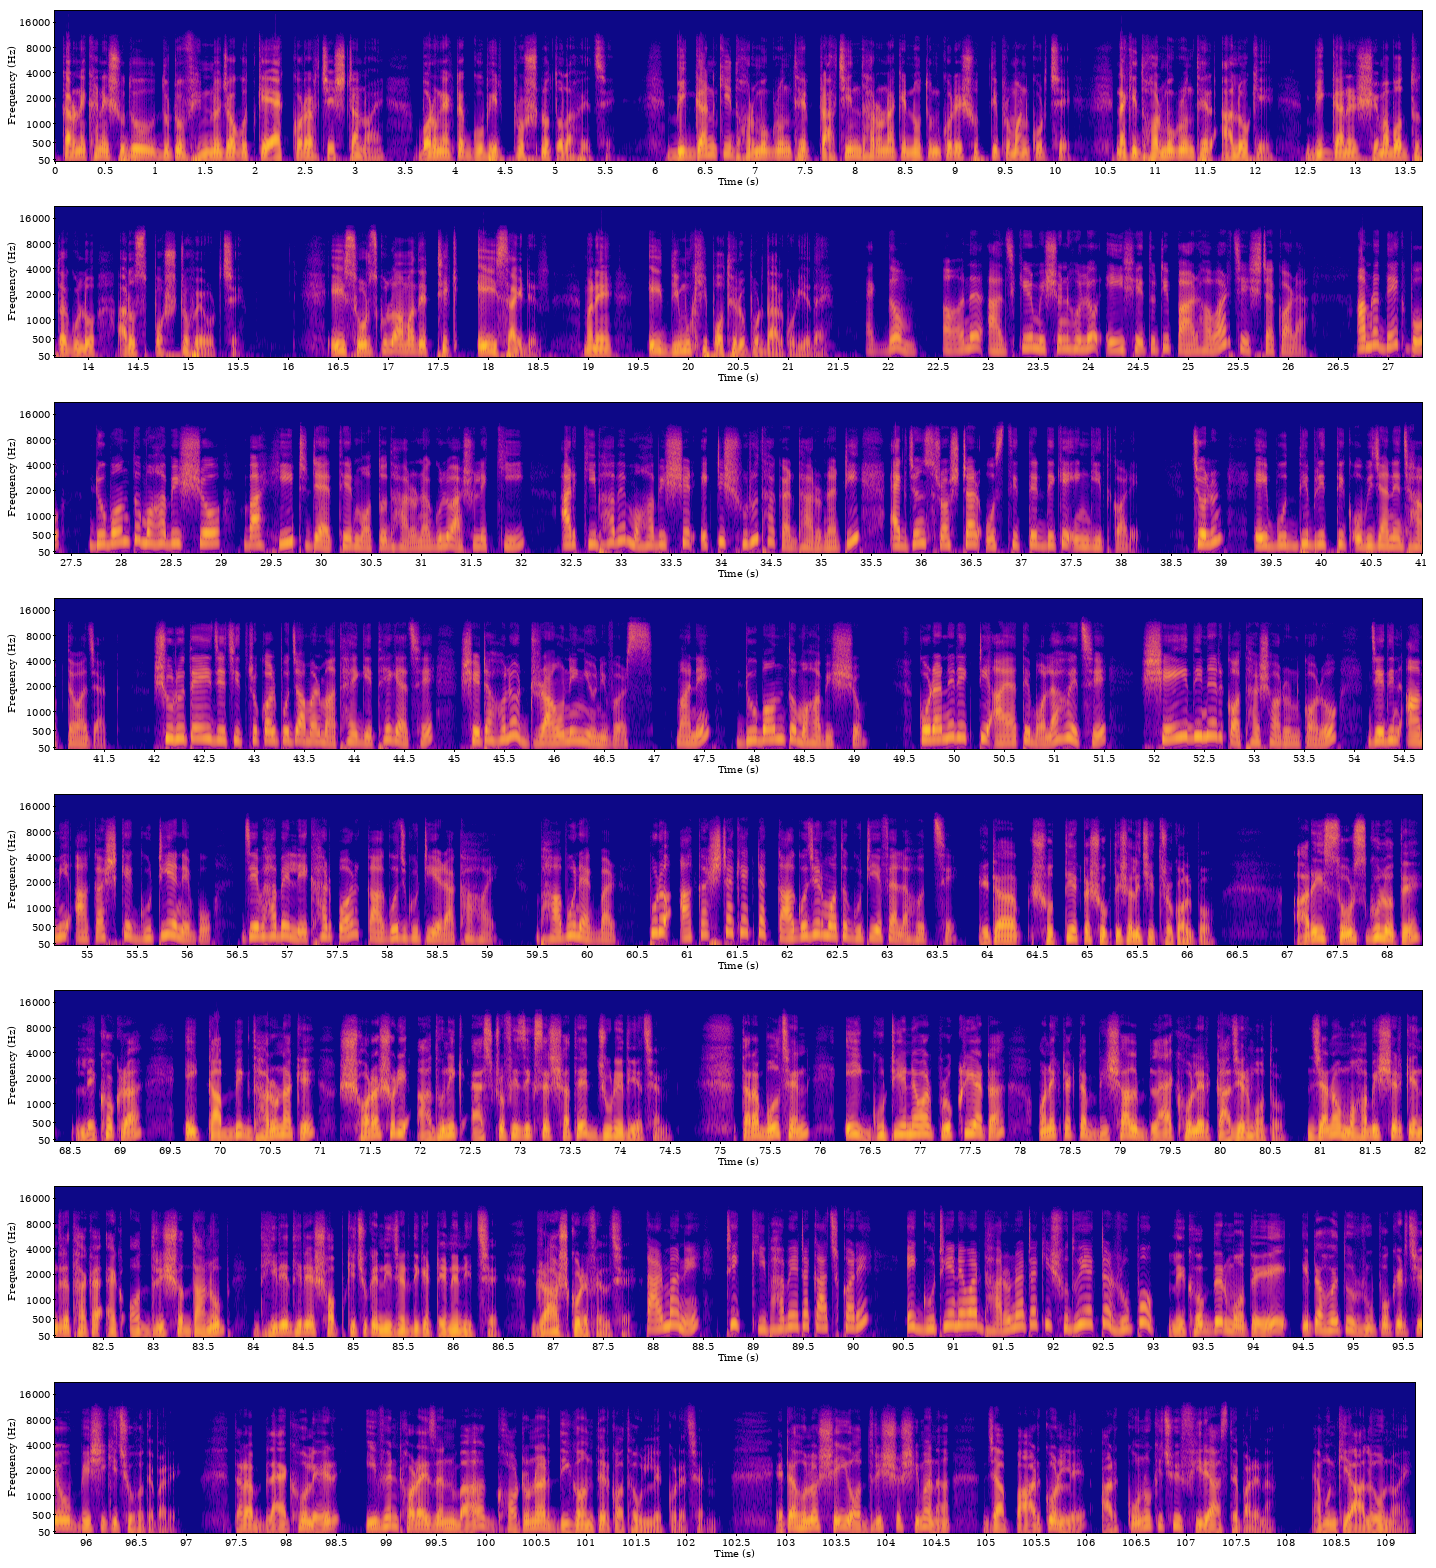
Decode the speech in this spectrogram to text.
কারণ এখানে শুধু দুটো ভিন্ন জগৎকে এক করার চেষ্টা নয়, বরং একটা গভীর প্রশ্ন তোলা হয়েছে। বিজ্ঞান কি ধর্মগ্রন্থের প্রাচীন ধারণাকে নতুন করে সত্যি প্রমাণ করছে, নাকি ধর্মগ্রন্থের আলোকে বিজ্ঞানের সীমাবদ্ধতাগুলো আরও স্পষ্ট হয়ে উঠছে। এই সোর্সগুলো আমাদের ঠিক এই সাইডের মানে এই দ্বিমুখী পথের ওপর দাঁড় করিয়ে দেয়। একদম। আমাদের আজকের মিশন হলো এই সেতুটি পার হওয়ার চেষ্টা করা। আমরা দেখব ডুবন্ত মহাবিশ্ব বা হিট ডেথের মতো ধারণাগুলো আসলে কি, আর কীভাবে মহাবিশ্বের একটি শুরু থাকার ধারণাটি একজন স্রষ্টার অস্তিত্বের দিকে ইঙ্গিত করে। চলুন এই বুদ্ধিবৃত্তিক অভিযানে ঝাঁপ দেওয়া যাক। শুরুতেই যে চিত্রকল্প যা আমার মাথায় গেথে গেছে, সেটা হলো ড্রাউনিং ইউনিভার্স মানে ডুবন্ত মহাবিশ্ব। কোরআনের একটি আয়াতে বলা হয়েছে, সেই দিনের কথা স্মরণ করো, যেদিন আমি আকাশকে গুটিয়ে নেব, যেভাবে লেখার পর কাগজ গুটিয়ে রাখা হয়। ভাবুন একবার, পুরো আকাশটাকে একটা কাগজের মতো গুটিয়ে ফেলা হচ্ছে। এটা সত্যি একটা শক্তিশালী চিত্রকল্প। আর এই সোর্সগুলোতে লেখকরা এই কাব্যিক ধারণাকে সরাসরি আধুনিক অ্যাস্ট্রোফিজিক্সের সাথে জুড়ে দিয়েছেন। তারা বলছেন এই গুটিয়ে নেওয়ার প্রক্রিয়াটা অনেকটা একটা বিশাল ব্ল্যাক হোলের কাজের মতো যেন মহাবিশ্বের কেন্দ্রে থাকা এক অদৃশ্য দানব ধীরে ধীরে সবকিছুকে নিজের দিকে টেনে নিচ্ছে গ্রাস করে ফেলছে। তার মানে ঠিক কীভাবে এটা কাজ করে? এই গুটিয়ে নেওয়ার ধারণাটা কি শুধুই একটা রূপক? লেখকদের মতে এটা হয়তো রূপকের চেয়েও বেশি কিছু হতে পারে। তারা ব্ল্যাক হোলের ইভেন্ট হরাইজন বা ঘটনার দিগন্তের কথা উল্লেখ করেছেন। এটা হলো সেই অদৃশ্য সীমানা যা পার করলে আর কোনো কিছুই ফিরে আসতে পারে না এমনকি আলোও নয়।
